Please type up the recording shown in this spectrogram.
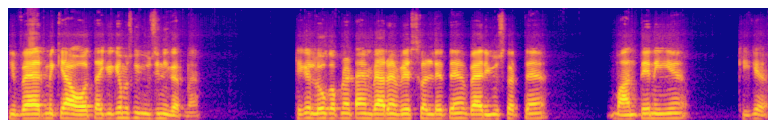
कि वेर में क्या होता है, क्योंकि हम उसको यूज़ ही नहीं करना है। ठीक है, लोग अपना टाइम वेर में वेस्ट कर लेते हैं वेर यूज़ करते हैं, मानते नहीं है, ठीक है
